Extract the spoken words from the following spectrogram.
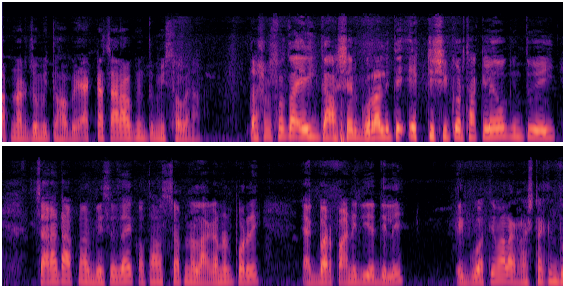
আপনার জমিতে হবে, একটা চারাও কিন্তু মিস হবে না। দর্শক, শ্রোতা, এই ঘাসের গোড়ালিতে একটি শিকড় থাকলেও কিন্তু এই চারাটা আপনার বেঁচে যায়। কথা হচ্ছে আপনার লাগানোর পরে একবার পানি দিয়ে দিলে এই গুয়াতিমালা ঘাসটা কিন্তু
